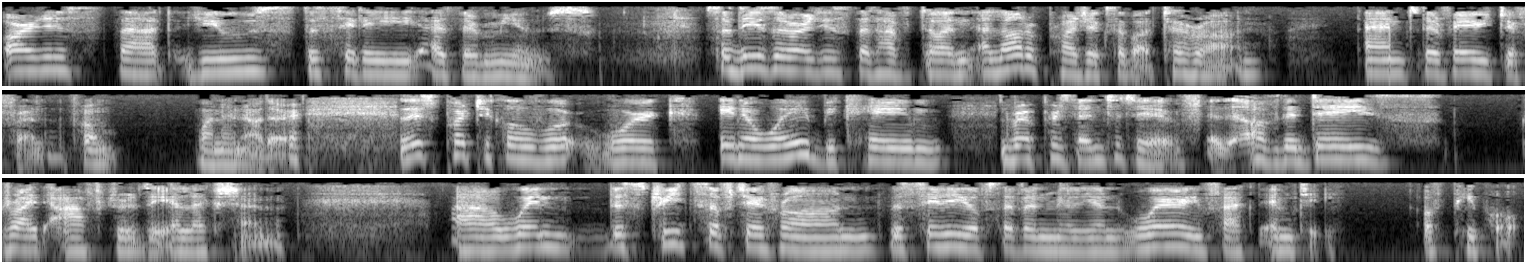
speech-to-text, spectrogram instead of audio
artists that use the city as their muse. So these are artists that have done a lot of projects about Tehran, and they're very different from one another. This particular wor- work, in a way, became representative of the days right after the election. Uh, when the streets of Tehran, the city of 7 million, were in fact empty of people,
